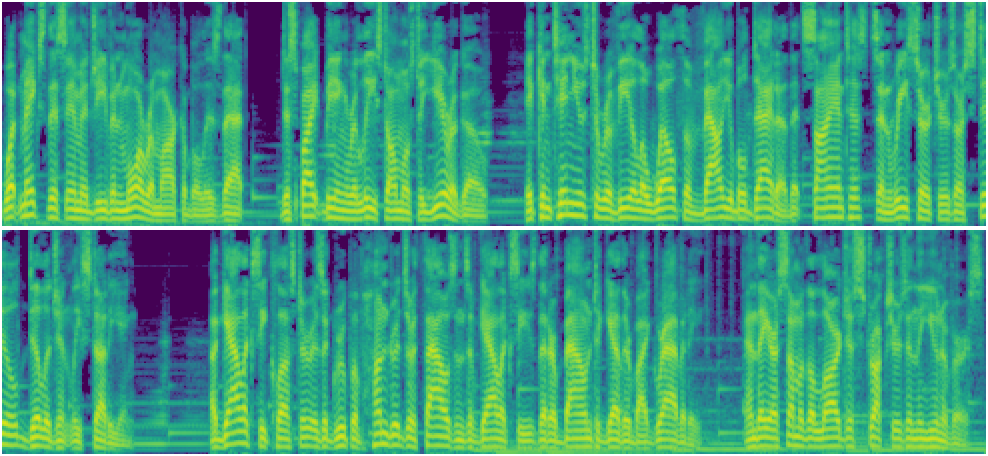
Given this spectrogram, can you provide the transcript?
what makes this image even more remarkable is that, despite being released almost a year ago, it continues to reveal a wealth of valuable data that scientists and researchers are still diligently studying. A galaxy cluster is a group of hundreds or thousands of galaxies that are bound together by gravity, and they are some of the largest structures in the universe.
